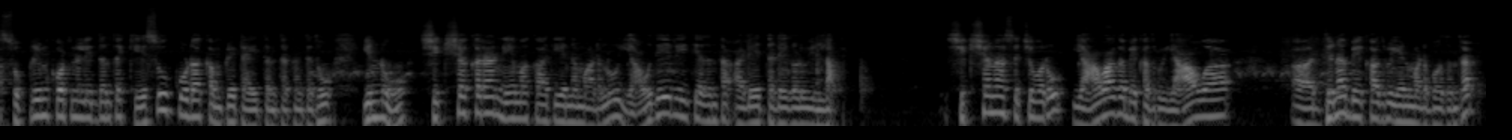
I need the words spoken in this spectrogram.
ಸುಪ್ರೀಂ ಕೋರ್ಟ್ನಲ್ಲಿದ್ದಂಥ ಕೇಸು ಕೂಡ ಕಂಪ್ಲೀಟ್ ಆಯಿತು ಅಂತಕ್ಕಂಥದ್ದು. ಇನ್ನು ಶಿಕ್ಷಕರ ನೇಮಕಾತಿಯನ್ನು ಮಾಡಲು ಯಾವುದೇ ರೀತಿಯಾದಂಥ ಅಡೆತಡೆಗಳು ಇಲ್ಲ. ಶಿಕ್ಷಣ ಸಚಿವರು ಯಾವಾಗ ಬೇಕಾದರೂ, ಯಾವ ದಿನ ಬೇಕಾದರೂ ಏನು ಮಾಡಬಹುದು ಅಂದ್ರೆ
